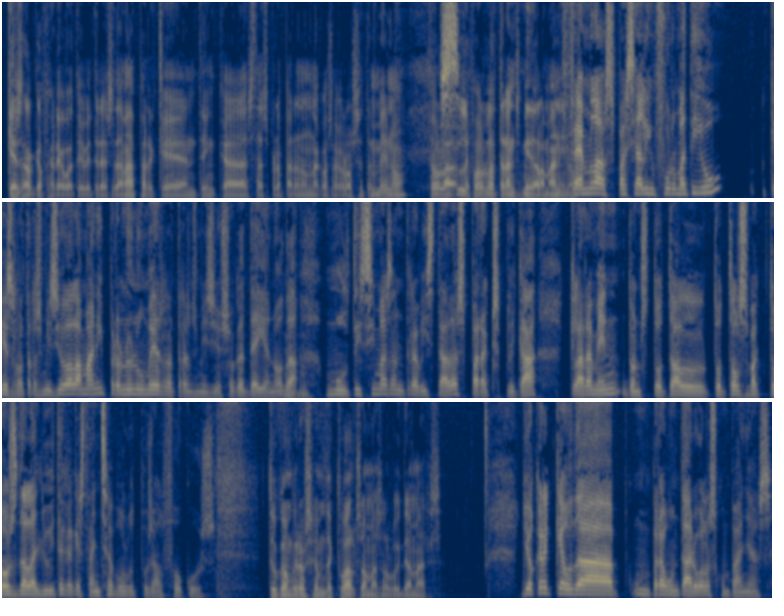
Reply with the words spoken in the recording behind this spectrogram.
Què és el que fareu a TV3 demà? Perquè entenc que estàs preparant una cosa grossa també, no? Feu la, sí. feu la transmi de la Mani, no? Fem l'especial informatiu que és retransmissió de la Mani, però no només retransmissió, això que et deia, no? de uh mhm. -huh. moltíssimes entrevistades per explicar clarament doncs, tot el, tots els vectors de la lluita que aquest any s'ha volgut posar al focus. Tu com creus que hem d'actuar els homes el 8 de març? Jo crec que heu de preguntar-ho a les companyes.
